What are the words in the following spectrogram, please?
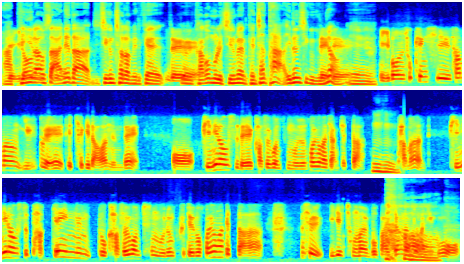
아, 비닐하우스 안에다 지금처럼 이렇게 네. 그 가건물을 지으면 괜찮다 이런 식이군요. 예. 이번 속행 씨 사망 이후에 대책이 나왔는데 어, 비닐하우스 내 가설 건축물은 허용하지 않겠다. 음흠. 다만 비닐하우스 밖에 있는 또 가설 건축물은 그대로 허용하겠다. 사실 이게 정말 뭐 말장난도 아, 아니고.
